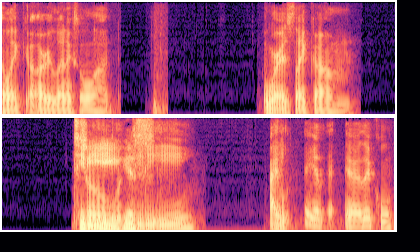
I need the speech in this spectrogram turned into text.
I like Ari Lennox a lot. Whereas like um, TDE so is TDE, I yeah yeah they're cool,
